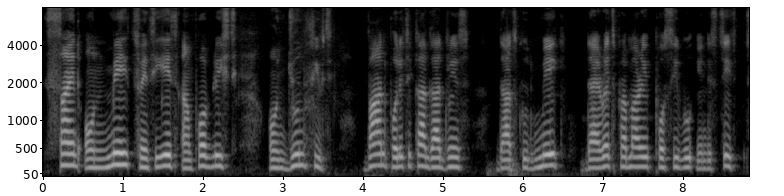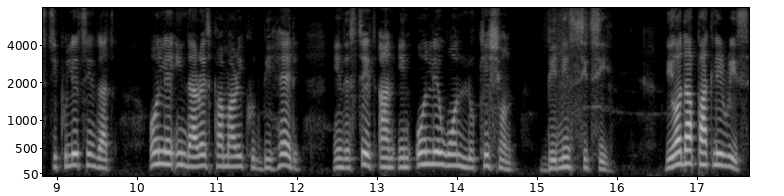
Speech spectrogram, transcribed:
signed on May 28 and published on June 5th banned political gatherings that could make direct primary possible in the state, stipulating that only indirect primary could be held in the state and in only one location, Benin City. The other partly reads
